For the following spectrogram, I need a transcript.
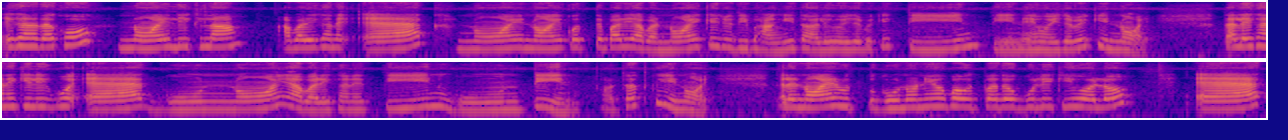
এখানে দেখো, নয় লিখলাম আবার এখানে এক, নয় নয় করতে পারি, আবার নয়কে যদি ভাঙি তাহলে হয়ে যাবে কি তিন, তিনে হয়ে যাবে কি নয়। তাহলে এখানে কি লিখব? এক গুণ নয়, আবার এখানে তিন গুণ তিন, অর্থাৎ কি নয়। তাহলে নয়ের গুণনীয়ক বা উৎপাদকগুলি কি হলো? এক,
